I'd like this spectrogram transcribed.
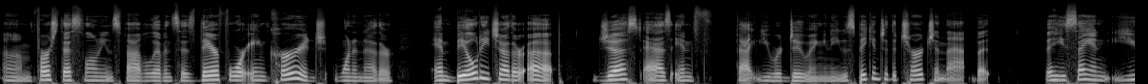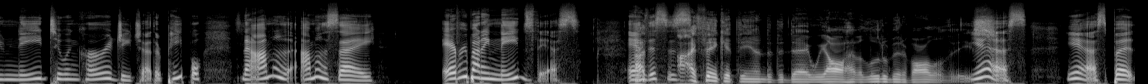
Um, First Thessalonians five eleven says, "Therefore encourage one another and build each other up, just as in fact you were doing." And he was speaking to the church in that, but but he's saying you need to encourage each other. People now I'm gonna I'm gonna say everybody needs this, and I, this is I think at the end of the day, we all have a little bit of all of these. Yes, yes, but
